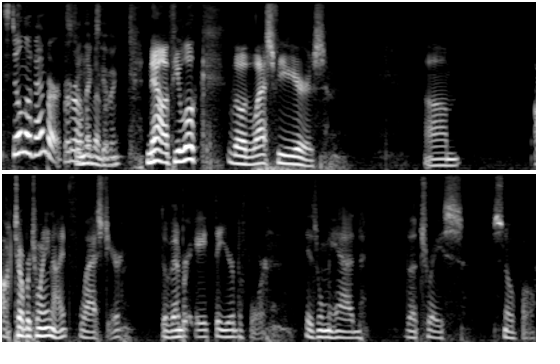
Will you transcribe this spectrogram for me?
Still November. right still around November. Thanksgiving. Now, if you look though, the last few years, um, October 29th last year, November eighth the year before, is when we had the trace snowfall.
